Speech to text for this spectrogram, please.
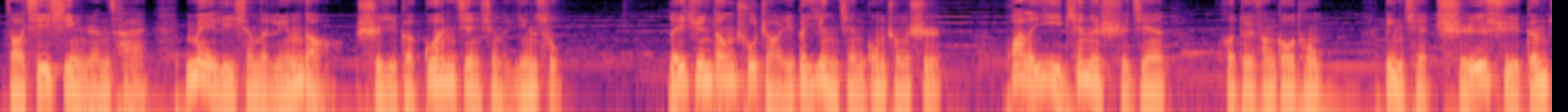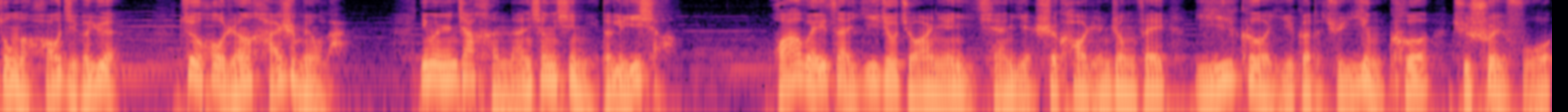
早期吸引人才，魅力型的领导是一个关键性的因素。雷军当初找一个硬件工程师，花了一天的时间。和对方沟通，并且持续跟踪了好几个月，最后人还是没有来，因为人家很难相信你的理想。华为在一九九二年以前也是靠任正非一个一个的去硬磕、去说服，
